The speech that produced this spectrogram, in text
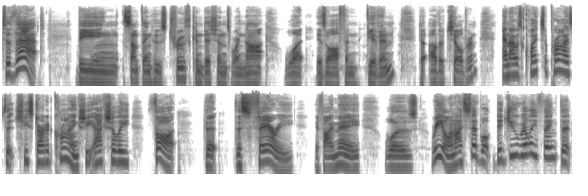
to that being something whose truth conditions were not what is often given to other children. And I was quite surprised that she started crying. She actually thought that this fairy, if I may, was real. And I said, Well, did you really think that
